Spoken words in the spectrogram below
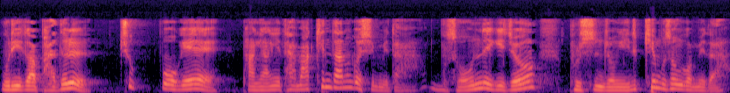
우리가 받을 축복의 방향이 다 막힌다는 것입니다. 무서운 얘기죠. 불순종이 이렇게 무서운 겁니다.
